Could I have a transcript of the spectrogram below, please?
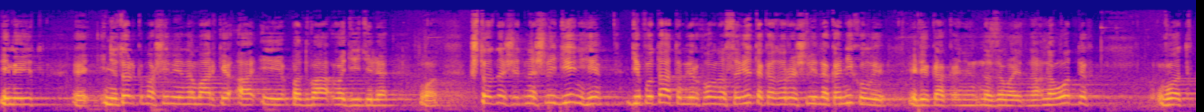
имеет э, не только машины иномарки, а и по два водителя. Вот. Что значит нашли деньги депутатам Верховного Совета, которые шли на каникулы, или как они называют, на, на отдых, вот,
